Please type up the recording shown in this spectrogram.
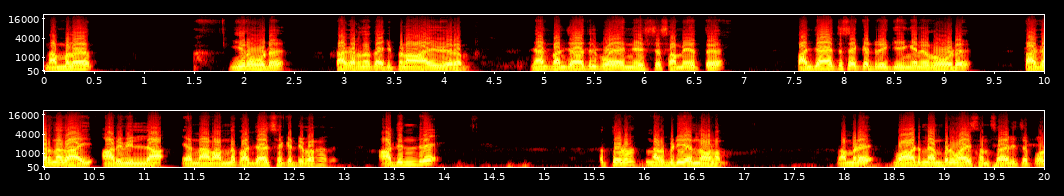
നമ്മൾ ഈ റോഡ് തകർന്ന തരിപ്പണമായ വിവരം. ഞാൻ പഞ്ചായത്തിൽ പോയി അന്വേഷിച്ച സമയത്ത് പഞ്ചായത്ത് സെക്രട്ടറിക്ക് ഇങ്ങനെ റോഡ് തകർന്നതായി അറിവില്ല എന്നാണ് അന്ന് പഞ്ചായത്ത് സെക്രട്ടറി പറഞ്ഞത്. അതിന്റെ തുടർ നടപടി എന്നോണം. നമ്മുടെ വാർഡ് മെമ്പറുമായി സംസാരിച്ചപ്പോൾ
